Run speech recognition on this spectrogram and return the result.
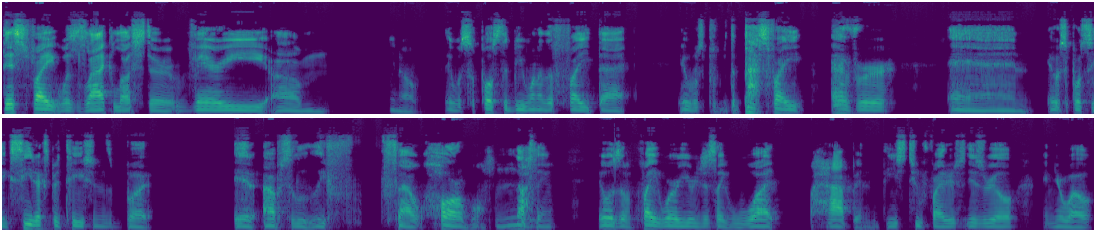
This fight was lackluster. Very, um, you know, it was supposed to be one of the fight that it was the best fight ever, and it was supposed to exceed expectations, but it absolutely f- felt horrible. Nothing. It was a fight where you're just like, what happened? These two fighters, Israel and Yoel,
